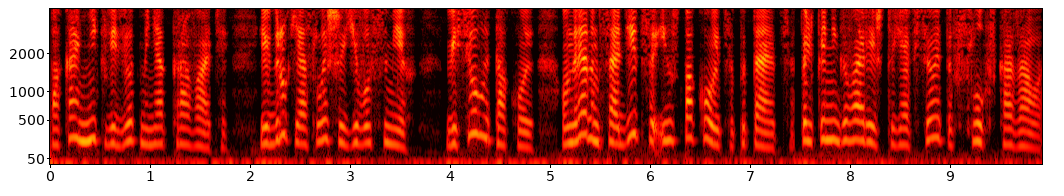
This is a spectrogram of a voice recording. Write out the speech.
пока Ник ведет меня к кровати. И вдруг я слышу его смех — Веселый такой. Он рядом садится и успокоиться пытается. Только не говори, что я все это вслух сказала.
